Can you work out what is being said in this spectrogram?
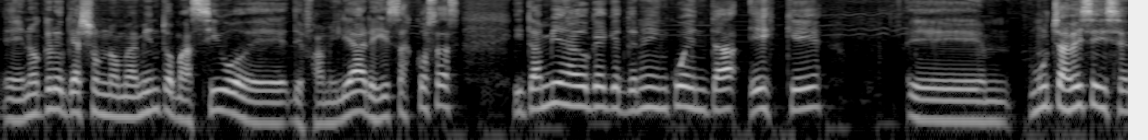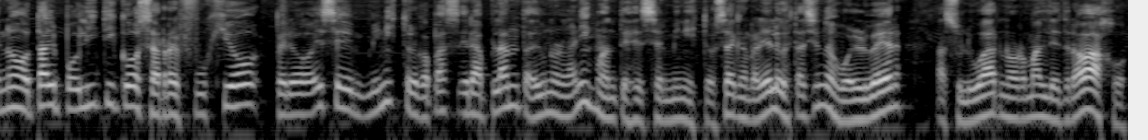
Eh, no creo que haya un nombramiento masivo de, familiares y esas cosas. Y también algo que hay que tener en cuenta es que eh, muchas veces dicen, no, tal político se refugió, pero ese ministro capaz era planta de un organismo antes de ser ministro. O sea que en realidad lo que está haciendo es volver a su lugar normal de trabajo.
